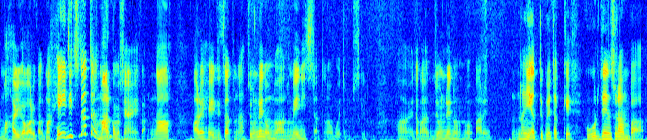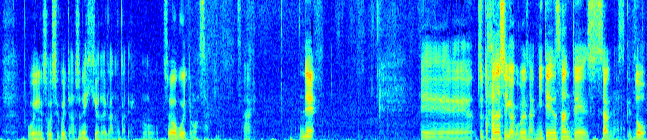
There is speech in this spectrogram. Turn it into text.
まあ入りが悪かったまあ平日だったらもあるかもしれないからな。あれ平日だったな。ジョン・レノンのあの命日だったのは覚えてますけど。はい。だからジョン・レノンのあれ何やってくれたっけ？ゴールデンスランバーを演奏してくれたんですね。弾き語りかなんかで、うん、それは覚えてますさっき。はい。でえー、ちょっと話がごめんなさい。2点3点したんですけど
